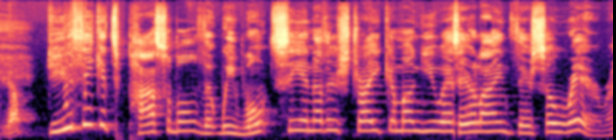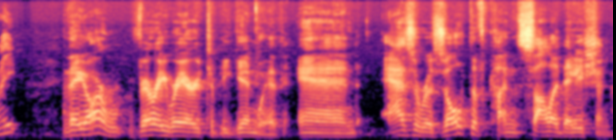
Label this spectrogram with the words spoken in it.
Yep. Do you think it's possible that we won't see another strike among U.S. airlines? They're so rare, right? They are very rare to begin with. And as a result of consolidation,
